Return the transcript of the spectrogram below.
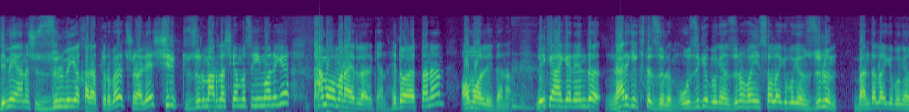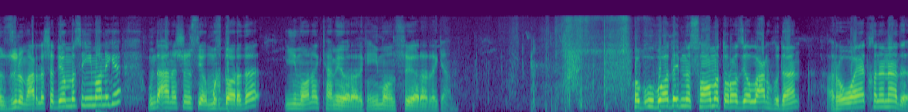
Demak, ana shu zulmiga qarab turib, tushunali, shirk zulm aralashgan bo'lsa iymoniga tamoman ayrilar ekan, hidoyatdan ham, omonlikdan ham. Lekin agar endi nariga ikkita zulm, o'ziga bo'lgan zulm va insonlarga bo'lgan zulm, bandalarga bo'lgan zulm aralashadigan bo'lsa iymoniga, unda ana shunisi miqdorida iymoni kamayar ekan, iymoni suyarar ekan. Xo'p, Uboda ibn Somit roziyallohu anhu dan rivoyat qilinadi.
